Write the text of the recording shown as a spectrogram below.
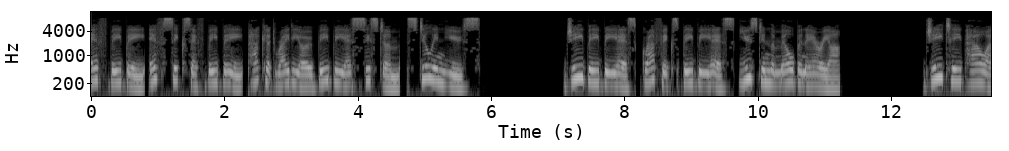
FBB F6 FBB packet radio BBS system, still in use. GBBS graphics BBS used in the Melbourne area. GT Power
